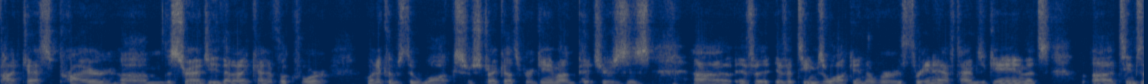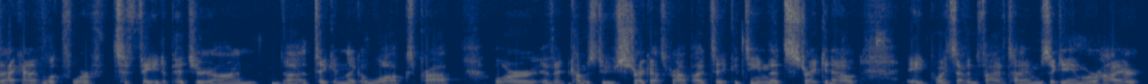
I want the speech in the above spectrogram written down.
podcasts prior, um, the strategy that I kind of look for when it comes to walks or strikeouts per game on pitchers is uh, if a, if a team's walking over three and a half times a game, that's uh, teams that I kind of look for to fade a pitcher on uh, taking like a walks prop, or if it comes to strikeouts prop, I take a team that's striking out 8.75 times a game or higher.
